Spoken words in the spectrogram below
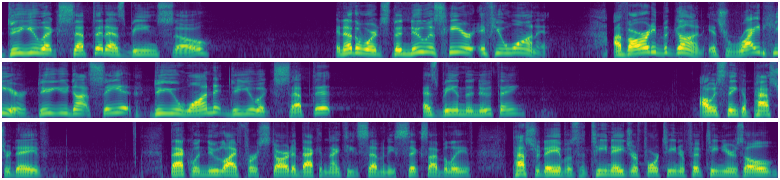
Do you accept it as being so? In other words, the new is here if you want it. I've already begun. It's right here. Do you not see it? Do you want it? Do you accept it as being the new thing? I always think of Pastor Dave. Back when New Life first started, back in 1976, I believe, Pastor Dave was a teenager, 14 or 15 years old.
